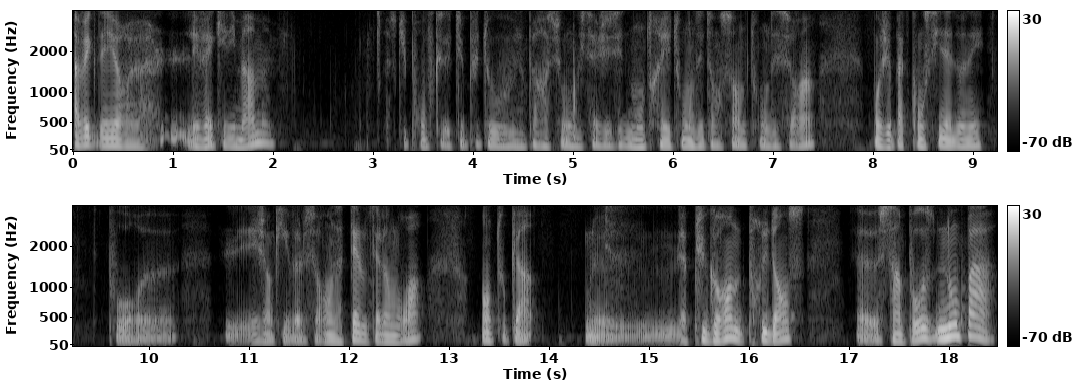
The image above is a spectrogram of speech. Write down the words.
avec d'ailleurs euh, l'évêque et l'imam, ce qui prouve que c'était plutôt une opération où il s'agissait de montrer tout le monde est ensemble, tout le monde est serein. Moi, j'ai pas de consigne à donner pour euh, les gens qui veulent se rendre à tel ou tel endroit. En tout cas, la plus grande prudence euh, s'impose, non pas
